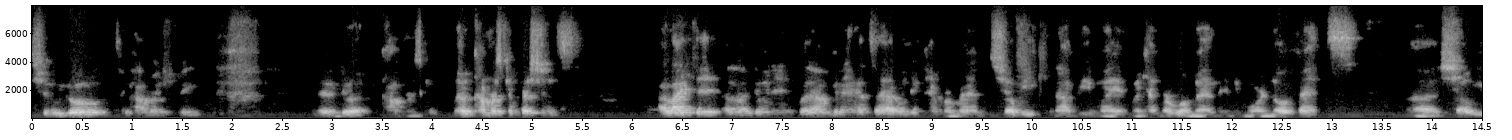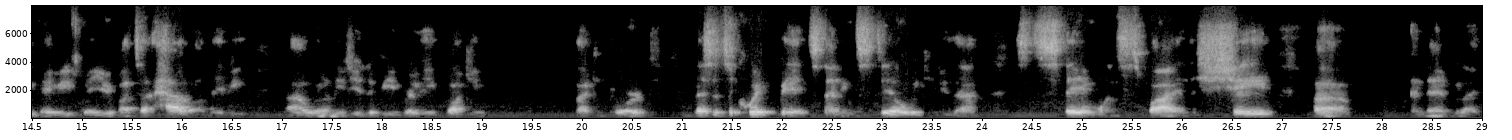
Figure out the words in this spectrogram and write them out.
Should we go to Commerce Street and do a Commerce uh, Commerce Confessions? I liked it. I like doing it, but I'm gonna have to have a new cameraman. Shelby cannot be my my cameraman anymore. No offense, uh, Shelby, baby, but you're about to have a baby. Uh, we don't need you to be really walking back and forth. Unless it's a quick bit, standing still, we can do that. Stay in one spot in the shade, uh, and then be like,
